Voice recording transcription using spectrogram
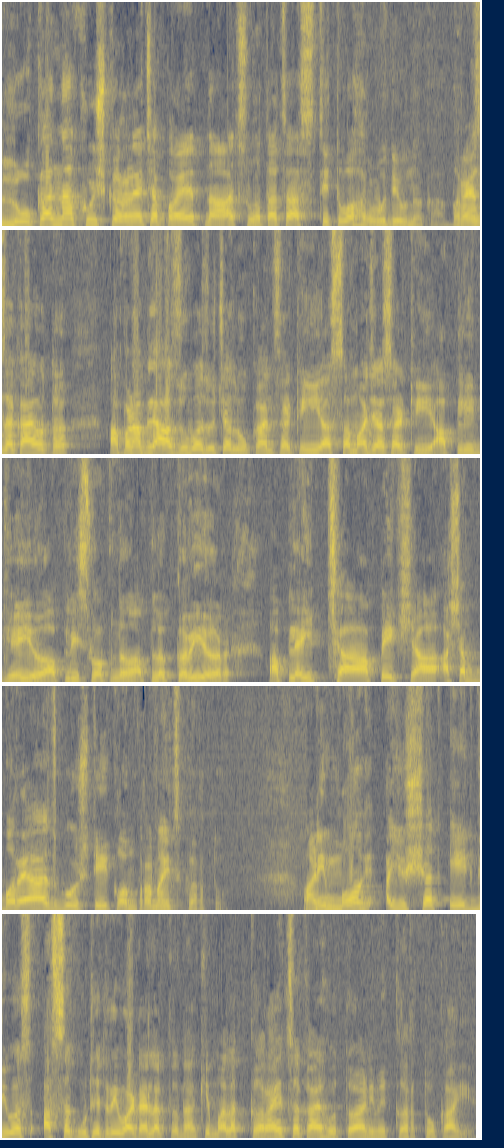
लोकांना खुश करण्याच्या प्रयत्नात स्वतःचं अस्तित्व हरवू देऊ नका. बऱ्याचदा काय होतं आपण आपल्या आजूबाजूच्या लोकांसाठी या समाजासाठी आपली ध्येय आपली स्वप्न आपलं करिअर आपल्या इच्छा अपेक्षा अशा बऱ्याच गोष्टी कॉम्प्रोमाइज करतो. आणि मग आयुष्यात एक दिवस असं कुठेतरी वाटायला लागतं ना की मला करायचं काय होतं आणि मी करतो काय आहे.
